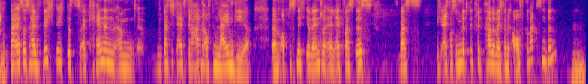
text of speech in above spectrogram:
Ja. Da ist es halt wichtig, das zu erkennen, ähm, was ich da jetzt gerade auf dem Leim gehe. Ähm, ob das nicht eventuell etwas ist, was ich einfach so mitgekriegt habe, weil ich damit aufgewachsen bin. Mhm.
